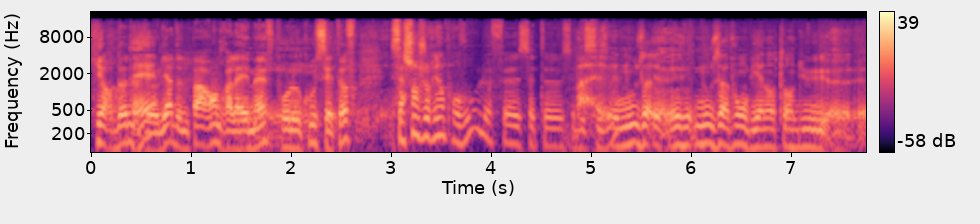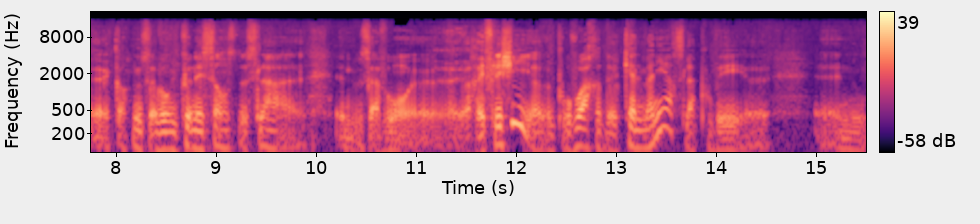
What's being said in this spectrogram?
qui ordonne à Veolia de ne pas rendre à l'AMF pour le coup cette offre. Ça change rien pour vous le fait, cette, bah, décision? nous, euh, nous, avons bien entendu, euh, quand nous avons eu connaissance de cela, nous avons euh, réfléchi pour voir de quelle manière cela pouvait nous,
